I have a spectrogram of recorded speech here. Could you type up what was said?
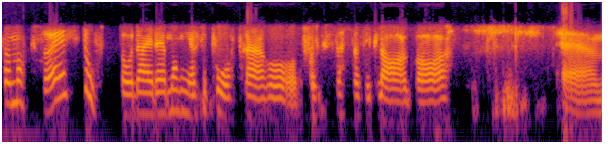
Som också är stort och där det är många supportrar och folk stöttar sitt lag och Ehm,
